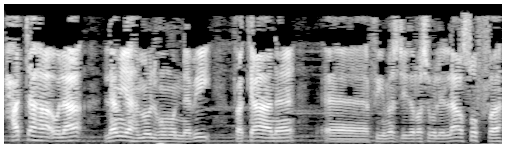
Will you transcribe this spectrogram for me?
حتى هؤلاء لم يهملهم النبي فكان آه، في مسجد رسول الله صفة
